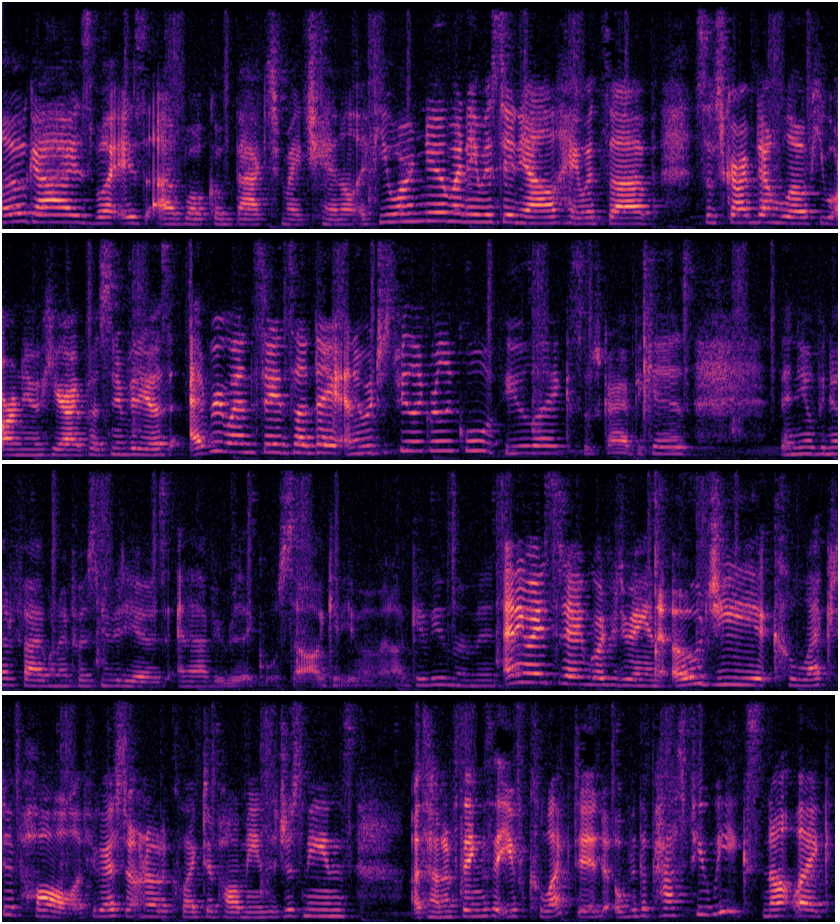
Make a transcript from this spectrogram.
Hello guys, what is up? Welcome back to my channel. If you are new, my name is Danielle. Hey, what's up? Subscribe down below if you are new here. I post new videos every Wednesday and Sunday and it would just be like really cool if you like subscribe because then you'll be notified when I post new videos and that'd be really cool. So I'll give you a moment, I'll give you a moment. Anyways, today I'm going to be doing an OG collective haul. If you guys don't know what a collective haul means, it just means a ton of things that you've collected over the past few weeks. Not like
